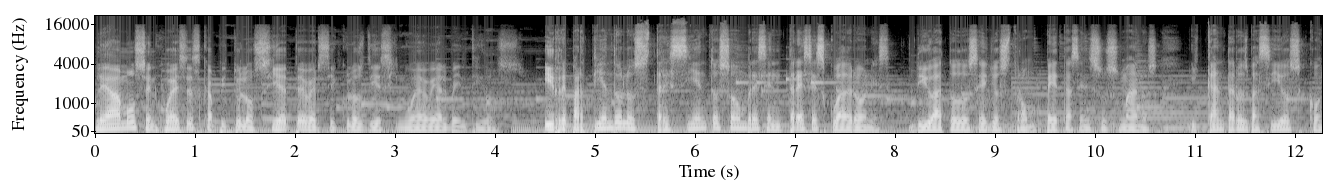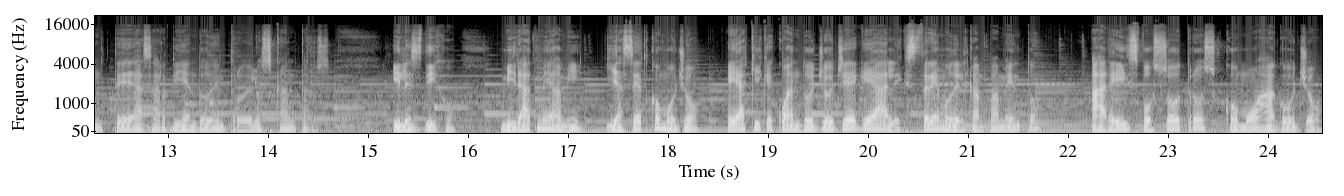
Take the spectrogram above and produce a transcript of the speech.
Leamos en jueces capítulo 7 versículos 19 al 22. Y repartiendo los trescientos hombres en tres escuadrones, dio a todos ellos trompetas en sus manos y cántaros vacíos con teas ardiendo dentro de los cántaros. Y les dijo, Miradme a mí y haced como yo. He aquí que cuando yo llegue al extremo del campamento, haréis vosotros como hago yo.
